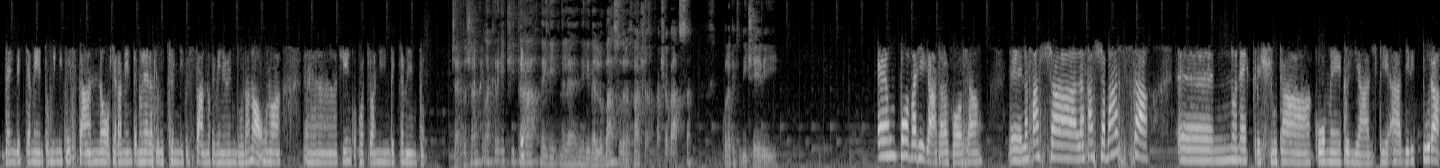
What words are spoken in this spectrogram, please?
da invecchiamento, quindi quest'anno chiaramente non è la produzione di quest'anno che viene venduta, no, uno ha eh, 5-4 anni di invecchiamento. Certo, c'è anche una crescita e... nel, nel, nel, livello basso della fascia, nella fascia bassa, quella che tu dicevi. È un po' variegata la cosa. Eh, la, fascia, la fascia bassa eh, non è cresciuta come quelli alti, addirittura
